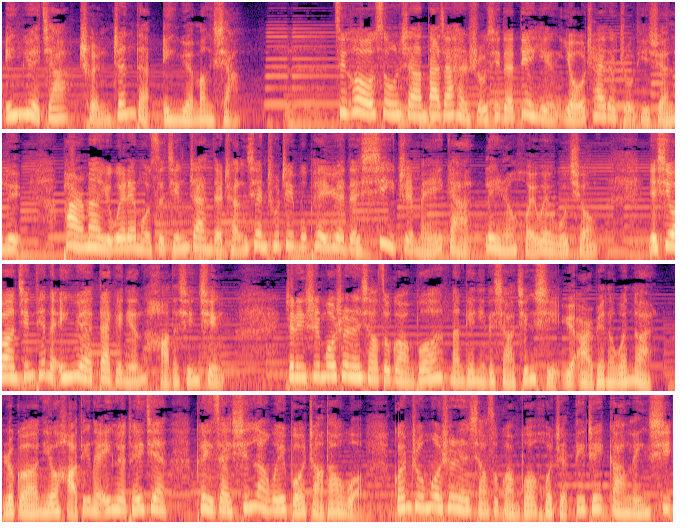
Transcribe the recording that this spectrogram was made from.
音乐家纯真的音乐梦想。最后送上大家很熟悉的电影《邮差》的主题旋律，帕尔曼与威廉姆斯精湛地呈现出这部配乐的细致美感，令人回味无穷。也希望今天的音乐带给您好的心情。这里是陌生人小组广播，能给你的小惊喜与耳边的温暖。如果你有好听的音乐推荐，可以在新浪微博找到我，关注陌生人小组广播或者 DJ 港灵犀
